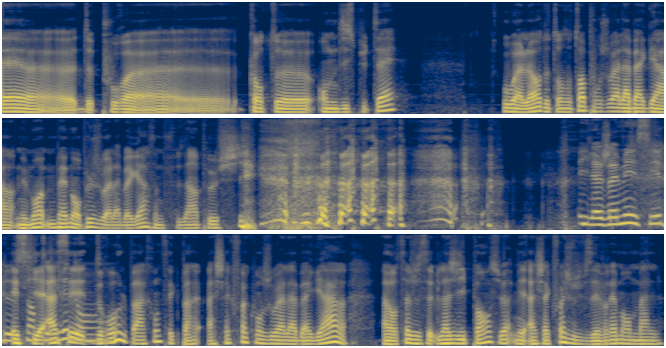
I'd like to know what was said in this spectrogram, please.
euh, de, pour euh, quand euh, on me disputait, ou alors de temps en temps pour jouer à la bagarre. Mais moi, même en plus, jouer à la bagarre, ça me faisait un peu chier. il a jamais essayé de Et ce qui est s'intégrer assez dans... drôle, par contre, c'est que par- à chaque fois qu'on jouait à la bagarre, alors ça, je sais, là, j'y pense, mais à chaque fois, je lui faisais vraiment mal.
